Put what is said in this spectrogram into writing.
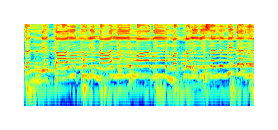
ತಂದೆ, ತಾಯಿ ಕೂಲಿ ನಾಲಿ ಮಾಡಿ ಮಕ್ಕಳಿಗೆ ಸಲುವಿದರು.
